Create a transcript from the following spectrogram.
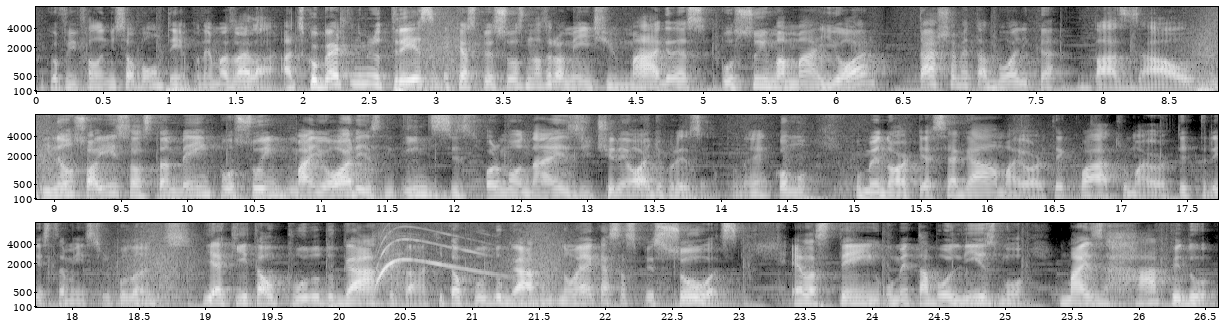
porque eu venho falando isso há bom tempo, né? Mas vai lá. A descoberta número 3 é que as pessoas naturalmente magras possuem uma maior taxa metabólica basal. E não só isso, elas também possuem maiores índices hormonais de tireoide, por exemplo, né? Como o menor TSH, o maior T4, o maior T3 também circulantes. E aqui está o pulo do gato, tá? Aqui está o pulo do gato. Não é que essas pessoas elas têm o metabolismo mais rápido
